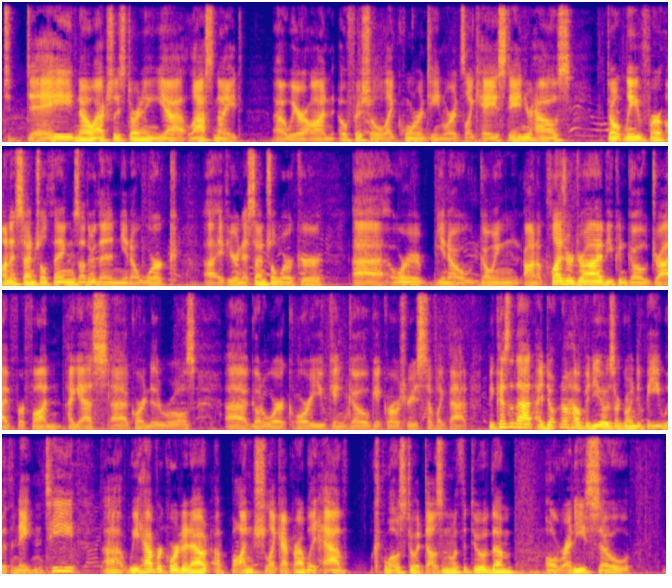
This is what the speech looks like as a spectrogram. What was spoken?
today. No, actually starting, yeah, last night. Uh, we are on official like quarantine where it's like, hey, stay in your house. Don't leave for unessential things other than, you know, work. Uh, if you're an essential worker, uh, or you know going on a pleasure drive you can go drive for fun i guess uh, according to the rules. Uh, go to work or you can go get groceries stuff like that. Because of that i don't know how videos are going to be with nate and t. Uh, we have recorded out a bunch. Like i probably have close to a dozen with the two of them already so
